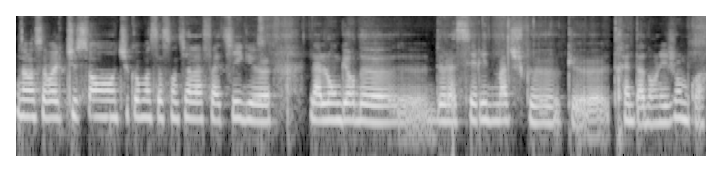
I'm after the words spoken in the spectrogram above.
Non, c'est vrai que tu sens, tu commences à sentir la fatigue, euh, la longueur de, de, la série de matchs que, que Trent a dans les jambes, quoi.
